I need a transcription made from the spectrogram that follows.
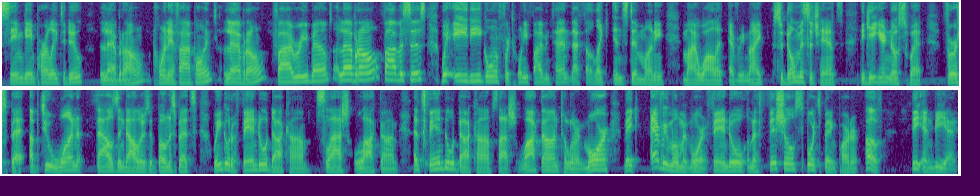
same game parlay to do LeBron, 25 points. LeBron, five rebounds. LeBron, five assists. With AD going for 25 and 10, that felt like instant money in my wallet every night. So don't miss a chance to get your no sweat first bet up to $1,000 in bonus bets when you go to fanduel.com slash locked on. That's fanduel.com slash locked on to learn more. Make every moment more at FanDuel, an official sports betting partner of the NBA.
